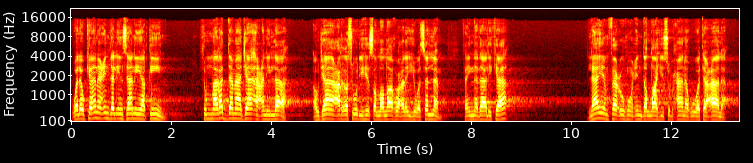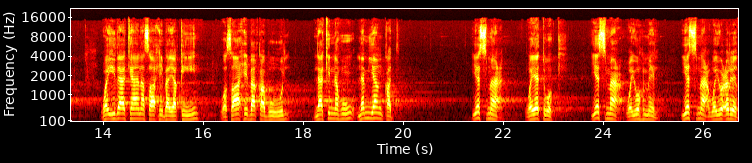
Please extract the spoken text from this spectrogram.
ولو كان عند الإنسان يقين ثم رد ما جاء عن الله أو جاء عن رسوله صلى الله عليه وسلم فإن ذلك لا ينفعه عند الله سبحانه وتعالى. وإذا كان صاحب يقين وصاحب قبول لكنه لم ينقد. يسمع ويترك يسمع ويهمل يسمع ويعرض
